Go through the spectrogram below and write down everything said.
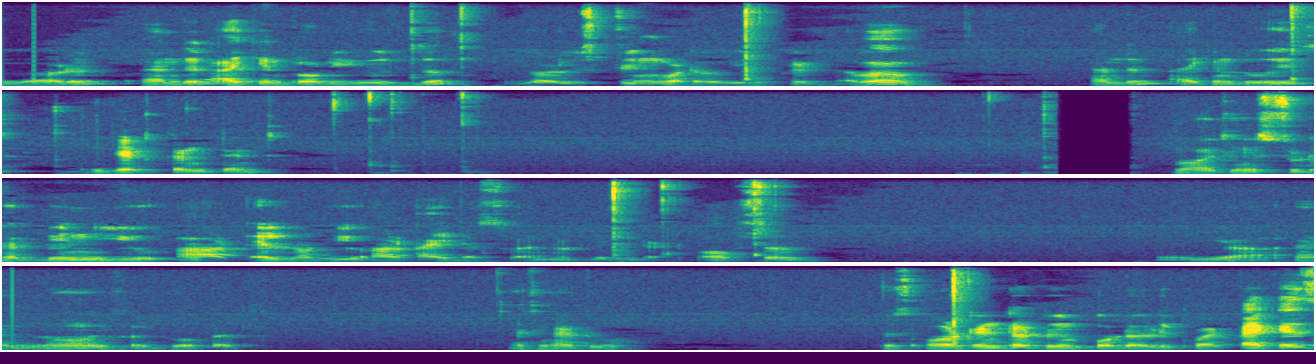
url and then i can probably use the url string whatever we created above. And then i can do is get content no i think it should have been url not uri that's why i'm not getting that option. Yeah and now if i go back. I think i do. Just alt enter to import the required package.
